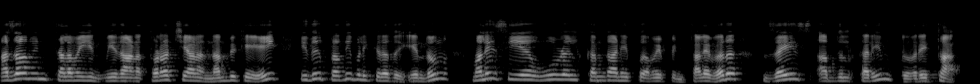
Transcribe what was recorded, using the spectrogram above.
அசாமின் தலைமையின் மீதான தொடர்ச்சியான நம்பிக்கையை இது பிரதிபலிக்கிறது என்றும் மலேசிய ஊழல் கண்காணிப்பு அமைப்பின் தலைவர் ஜெய்ஸ் அப்துல் கரீம் விவரித்தார்.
